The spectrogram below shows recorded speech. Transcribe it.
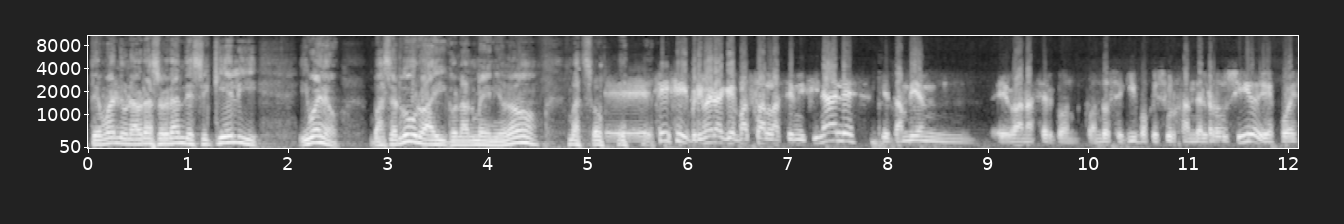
te mando un abrazo grande, Ezequiel, y, y bueno, va a ser duro ahí con Armenio, ¿no? Más o eh, sí, sí, primero hay que pasar las semifinales, que también eh, van a ser con, con, dos equipos que surjan del reducido, y después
